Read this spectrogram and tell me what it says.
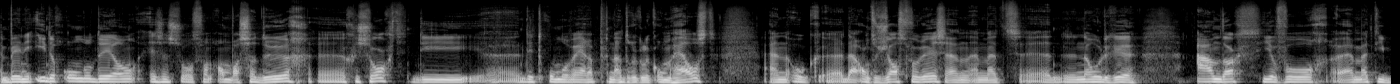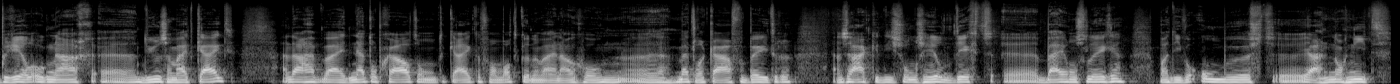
En binnen ieder onderdeel is een soort van ambassadeur gezocht die dit onderwerp nadrukkelijk omhelst. En ook daar enthousiast voor is en, en met de nodige aandacht hiervoor en met die bril ook naar duurzaamheid kijkt. En daar hebben wij het net op gehaald om te kijken van wat kunnen wij nou gewoon uh, met elkaar verbeteren. En zaken die soms heel dicht uh, bij ons liggen, maar die we onbewust uh, ja, nog niet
